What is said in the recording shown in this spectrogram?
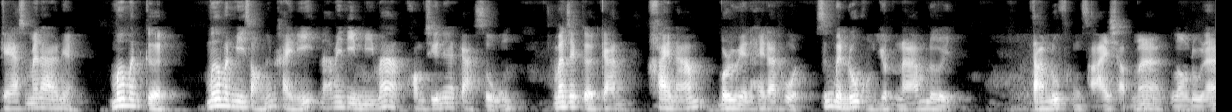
แก๊สไม่ได้แล้วเนี่ย เมื่อมันเกิด เมื่อมันมีสองเงื่อนไขนี้น้ำในดินมีมากความชื้นในอากาศสูง มันจะเกิดการคายน้ำบริเวณไฮดราโทดซึ่งเป็นรูปของหยดน้ำเลย ตามรูปฝั่งซ้ายชัดมากลองดูนะ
